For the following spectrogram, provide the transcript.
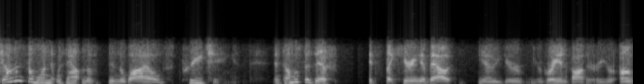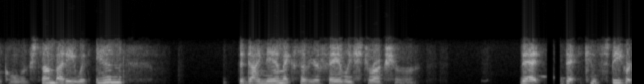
John's the one that was out in the in the wilds preaching. And it's almost as if it's like hearing about, you know, your your grandfather or your uncle or somebody within the dynamics of your family structure that that can speak or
